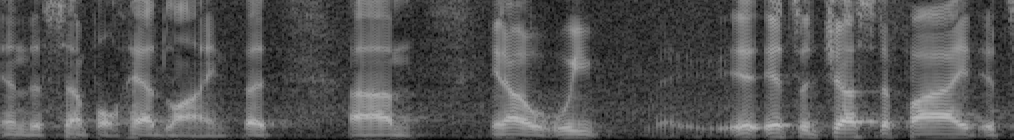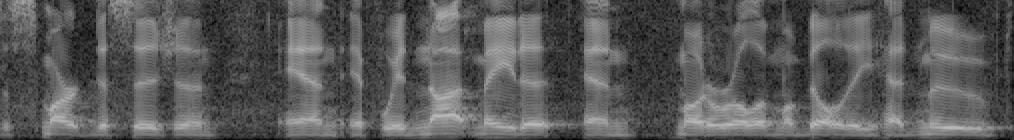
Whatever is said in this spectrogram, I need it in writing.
in, the simple headline. But, um, you know, we, it, it's a justified, it's a smart decision. And if we had not made it and Motorola Mobility had moved,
